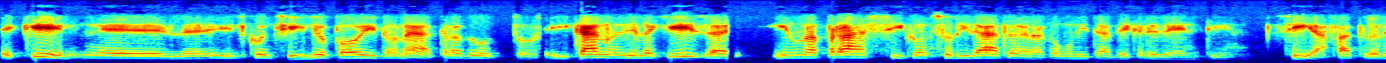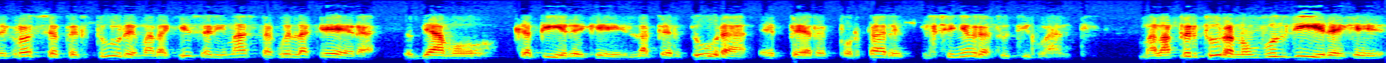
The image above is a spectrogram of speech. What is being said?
È che eh, il Concilio poi non ha tradotto i canoni della Chiesa in una prassi consolidata nella comunità dei credenti. Sì, ha fatto delle grosse aperture, ma la Chiesa è rimasta quella che era. Dobbiamo capire che l'apertura è per portare il Signore a tutti quanti, ma l'apertura non vuol dire che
